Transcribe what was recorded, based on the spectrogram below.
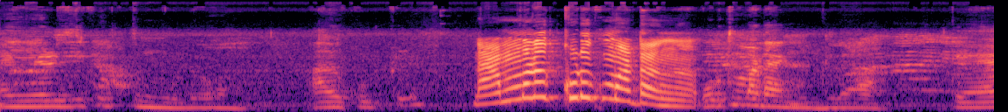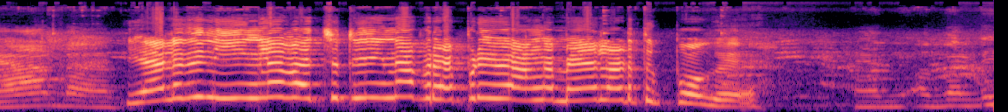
நான் எழுதி கொடுத்து முடியும் அது கொடுக்கல. நம்மளுக்கு கொடுக்க மாட்டாங்க. கொடுக்க மாட்டாங்களா எழுதி நீங்களே வச்சுட்டீங்கன்னா அப்புறம் எப்படி அங்கே மேல் இடத்துக்கு போகு? வந்து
